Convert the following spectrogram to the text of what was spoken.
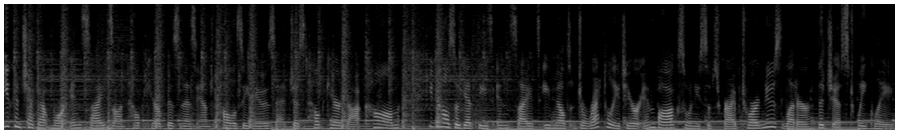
You can check out more insights on healthcare business and policy news at gisthealthcare.com. You can also get these insights emailed directly to your inbox when you subscribe to our newsletter, The Gist Weekly.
